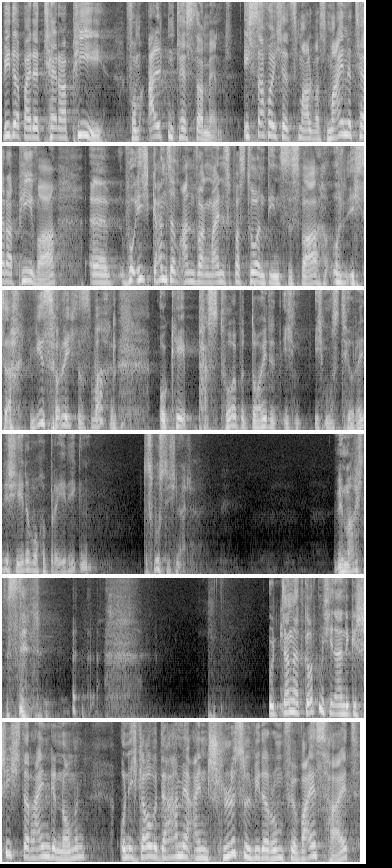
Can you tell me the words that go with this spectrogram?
wieder bei der Therapie vom Alten Testament. Ich sage euch jetzt mal, was meine Therapie war, äh, wo ich ganz am Anfang meines Pastorendienstes war und ich sage, wie soll ich das machen? Okay, Pastor bedeutet, ich, ich muss theoretisch jede Woche predigen? Das wusste ich nicht. Wie mache ich das denn? Und dann hat Gott mich in eine Geschichte reingenommen und ich glaube, da haben wir einen Schlüssel wiederum für Weisheit.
